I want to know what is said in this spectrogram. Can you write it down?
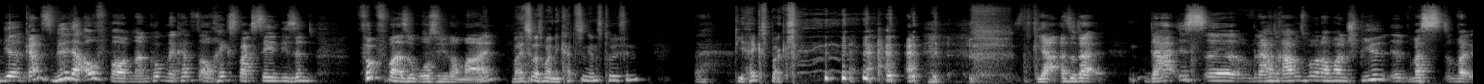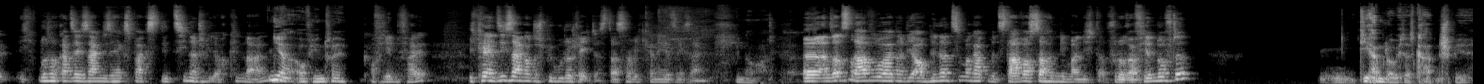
dir ganz wilde Aufbauten angucken, da kannst du auch Hexbugs sehen, die sind fünfmal so groß wie die normalen. Weißt du, was meine Katzen ganz toll finden? Die Hexbugs. Ja, also da, da ist, äh, da hat Ravensburg noch mal ein Spiel, äh, was, weil ich muss auch ganz ehrlich sagen, diese Hexbugs, die ziehen natürlich auch Kinder an. ja, auf jeden Fall. Auf jeden Fall. Ich kann jetzt nicht sagen, ob das Spiel gut oder schlecht ist. Das habe ich, kann ich jetzt nicht sagen. Genau. Äh, ansonsten Ravensburg hat natürlich auch ein Hinterzimmer gehabt mit Star Wars Sachen, die man nicht fotografieren durfte. Die haben, glaube ich, das Kartenspiel.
